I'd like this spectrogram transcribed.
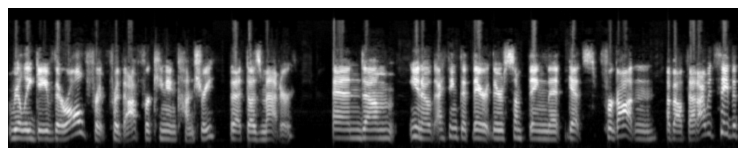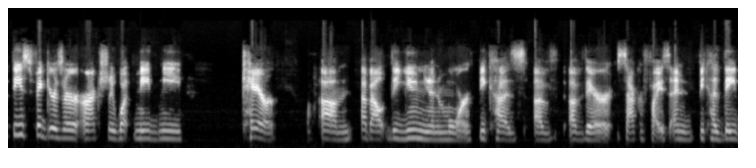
really gave their all for for that for king and country. That does matter. And um, you know, I think that there there's something that gets forgotten about that. I would say that these figures are, are actually what made me care um, about the Union more because of of their sacrifice and because they,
